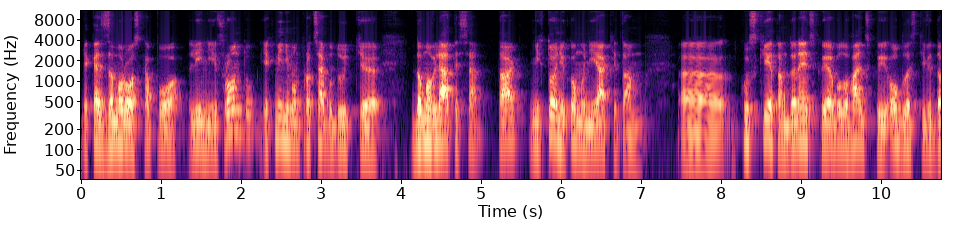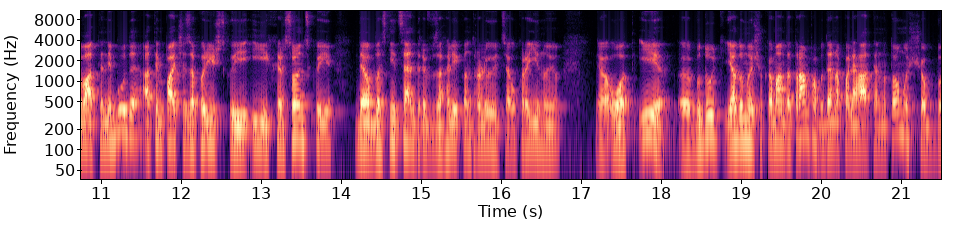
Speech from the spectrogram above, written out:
якась заморозка по лінії фронту. Як мінімум, про це будуть е, домовлятися. Так, ніхто нікому ніякі там. Е, Куски там Донецької або Луганської області віддавати не буде, а тим паче Запорізької і Херсонської, де обласні центри взагалі контролюються Україною. Е, От і е, будуть. Я думаю, що команда Трампа буде наполягати на тому, щоб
